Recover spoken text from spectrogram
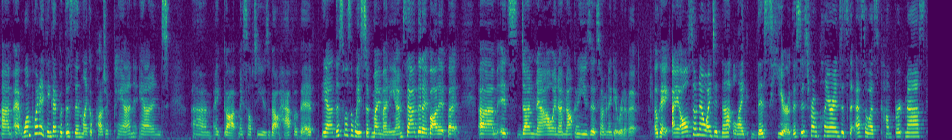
Um, at one point, I think I put this in like a project pan and um, I got myself to use about half of it. Yeah, this was a waste of my money. I'm sad that I bought it, but um, it's done now and I'm not going to use it, so I'm going to get rid of it. Okay, I also know I did not like this here. This is from Clarins. It's the SOS Comfort Mask.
